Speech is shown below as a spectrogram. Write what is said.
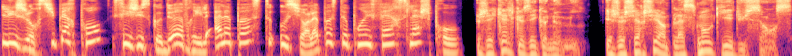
Les jours super pro, c'est jusqu'au 2 avril à la Poste ou sur laposte.fr slash pro. J'ai quelques économies et je cherchais un placement qui ait du sens,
